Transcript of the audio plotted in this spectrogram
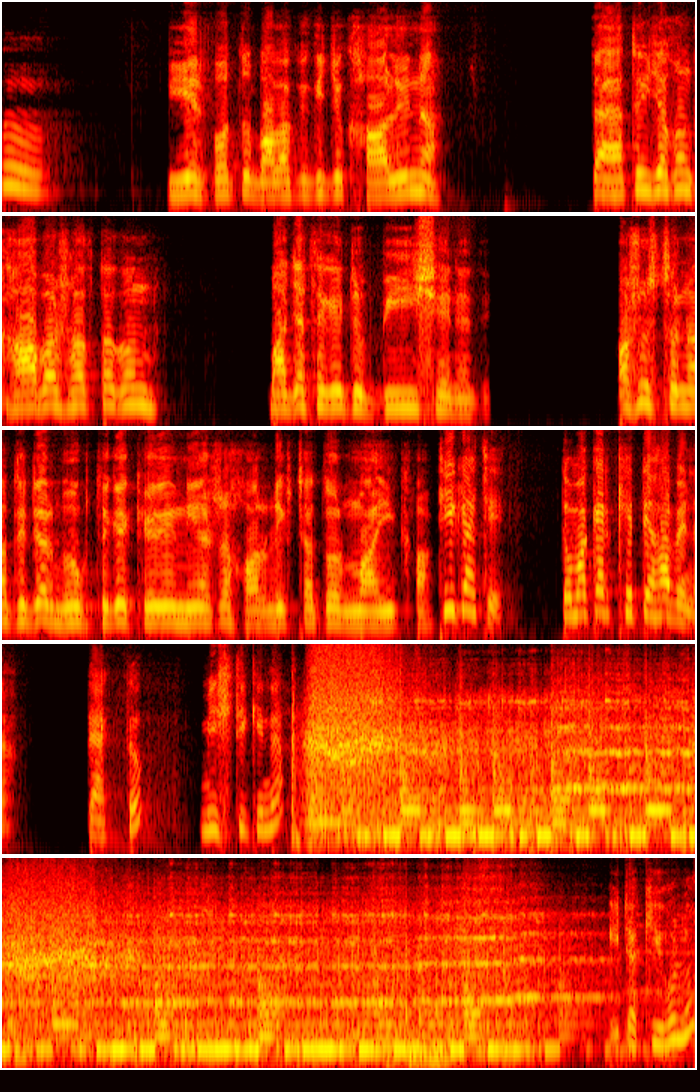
হুম। বিয়ের পর তো বাবাকে কিছু খাওয়ালি না। তা এতই যখন খাওয়াবার শখ তখন বাজার থেকে একটু বিষ এনে দে। অসুস্থ নাতিটার মুখ থেকে কেড়ে নিয়ে আসা হরলিক্সটা তোর মাই খা। ঠিক আছে তোমাকে আর খেতে হবে না। দেখ তো মিষ্টি কিনা? এটা কি হলো?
